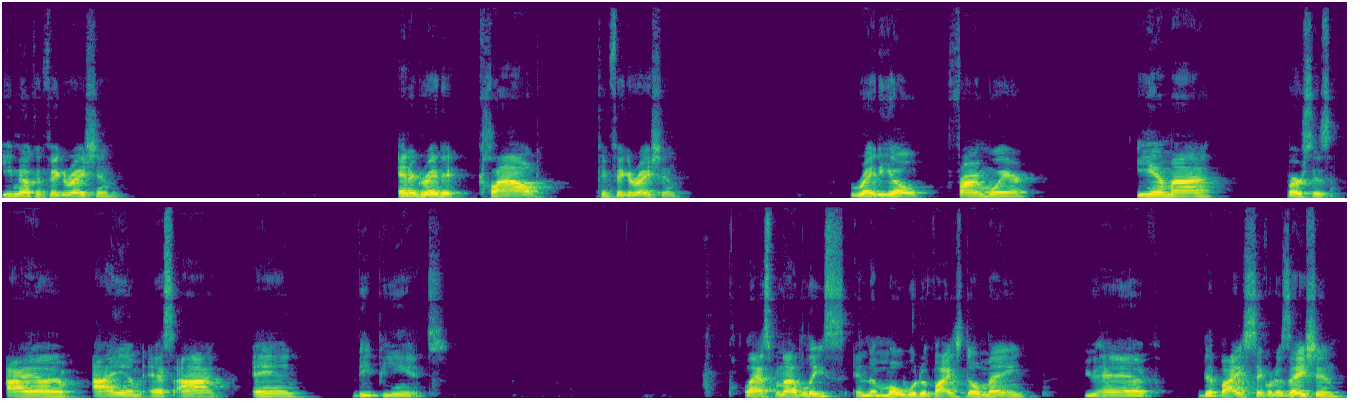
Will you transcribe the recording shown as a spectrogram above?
email configuration, integrated cloud configuration, radio firmware, IMEI versus IM, IMSI, and VPNs. Last but not least, in the mobile device domain, you have device synchronization,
